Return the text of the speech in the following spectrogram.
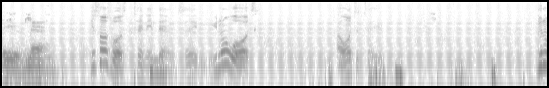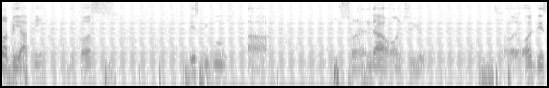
Amen. Jesus was telling them, say, you know what? I want to tell you. Do not be happy because these people uh, surrender unto you. All, all these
